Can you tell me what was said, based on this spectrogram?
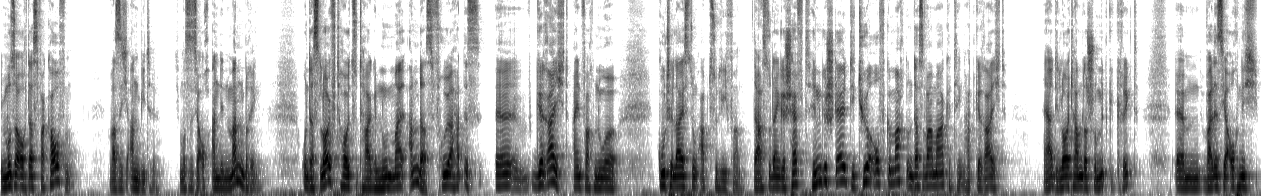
ich muss ja auch das verkaufen, was ich anbiete. Ich muss es ja auch an den Mann bringen. Und das läuft heutzutage nun mal anders. Früher hat es äh, gereicht, einfach nur gute Leistung abzuliefern. Da hast du dein Geschäft hingestellt, die Tür aufgemacht und das war Marketing, hat gereicht. Ja, die Leute haben das schon mitgekriegt, ähm, weil es ja auch nicht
